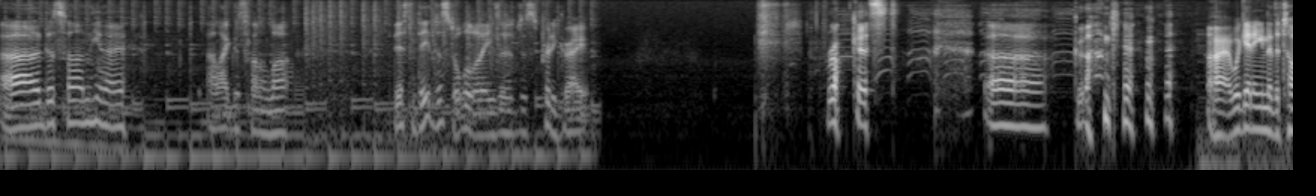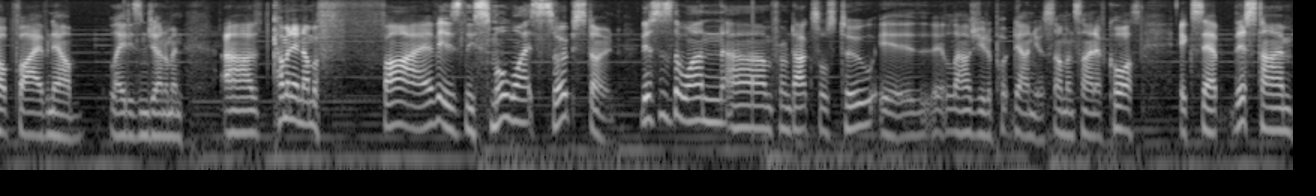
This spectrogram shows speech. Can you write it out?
Uh, this one, you know, I like this one a lot. This, just all of these are just pretty great. Rockest. Uh, god damn it. Alright, we're getting into the top five now, ladies and gentlemen. Uh, coming in number five is the Small White Soapstone. This is the one um, from Dark Souls 2. It, allows you to put down your summon sign, of course, except this time,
